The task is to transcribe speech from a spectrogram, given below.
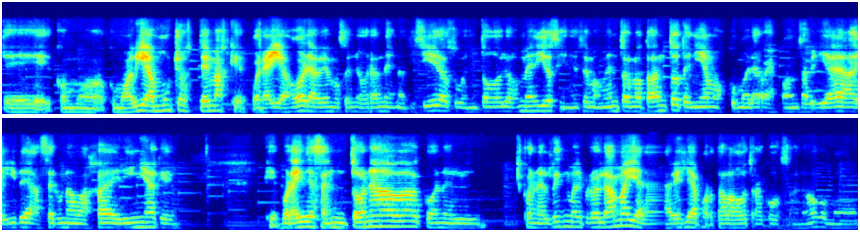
eh, como, como había muchos temas que por ahí ahora vemos en los grandes noticieros o en todos los medios y en ese momento no tanto, teníamos como la responsabilidad ahí de hacer una bajada de línea que, que por ahí desentonaba con el con el ritmo del programa y a la vez le aportaba otra cosa, ¿no? Como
